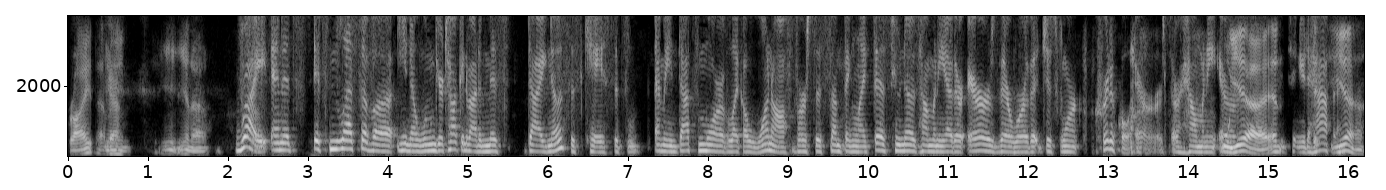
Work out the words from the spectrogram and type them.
right? I yeah. mean, you, you know, right? And it's it's less of a you know when you're talking about a misdiagnosis case, it's I mean that's more of like a one-off versus something like this. Who knows how many other errors there were that just weren't critical errors, or how many errors well, yeah, and, continue to happen? Yeah,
